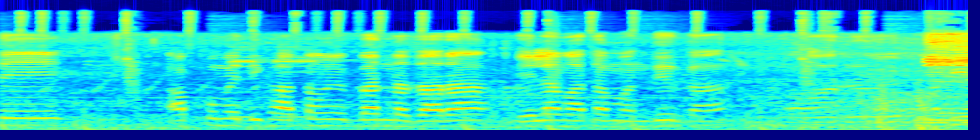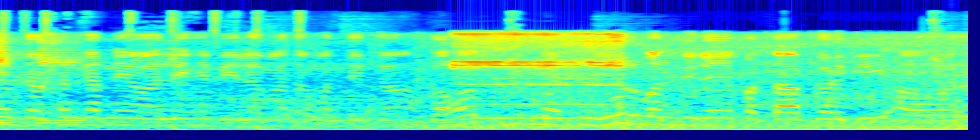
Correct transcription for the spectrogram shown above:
से आपको मैं दिखाता हूँ एक बार नज़ारा बेला माता मंदिर का और अभी हम दर्शन करने वाले हैं बेला माता मंदिर का। बहुत ही मशहूर मंदिर है प्रतापगढ़ की और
